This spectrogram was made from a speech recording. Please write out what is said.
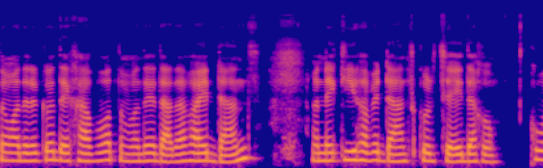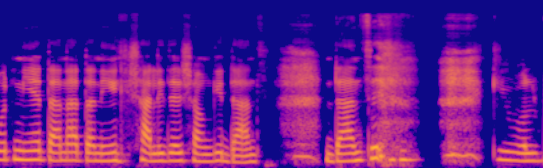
তোমাদেরকেও দেখাবো তোমাদের দাদা ভাইয়ের ডান্স মানে কীভাবে ডান্স করছে। এই দেখো, কোট নিয়ে টানাটানি শালিদের সঙ্গে ডান্স ডান্সের কি বলব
